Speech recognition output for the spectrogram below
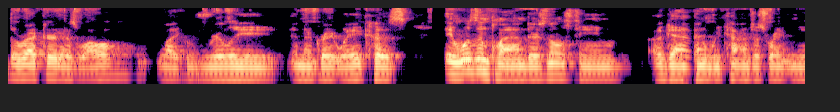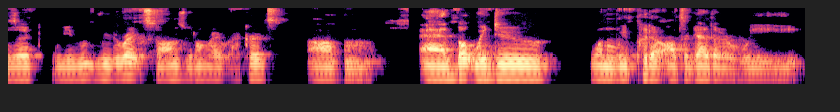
the record as well, like really in a great way because it wasn't planned. There's no theme. Again, we kind of just write music. We we write songs. We don't write records. Um, and but we do when we put it all together. We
